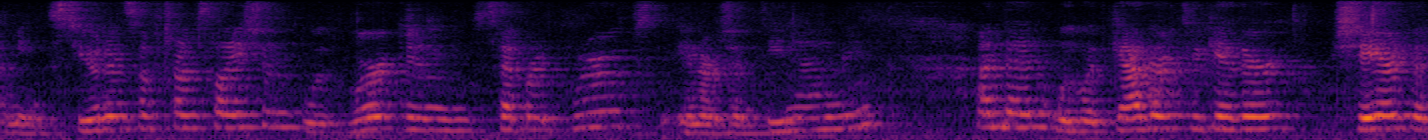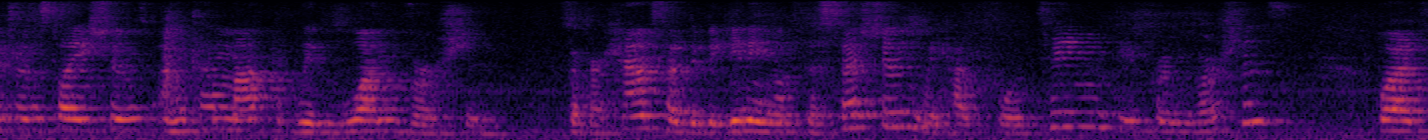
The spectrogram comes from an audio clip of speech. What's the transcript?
I mean students of translation would work in separate groups, in Argentina I mean, and then we would gather together, share the translations, and come up with one version. So perhaps at the beginning of the session we had 14 different versions, but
